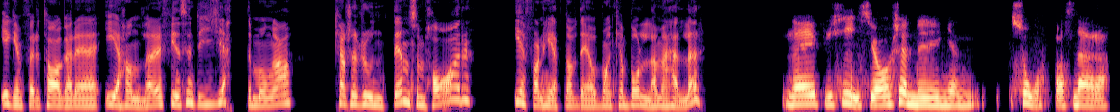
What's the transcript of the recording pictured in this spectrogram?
egenföretagare, e-handlare. Det finns inte jättemånga kanske runt en som har erfarenheten av det och man kan bolla med heller. Nej, precis. Jag känner ingen så pass nära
